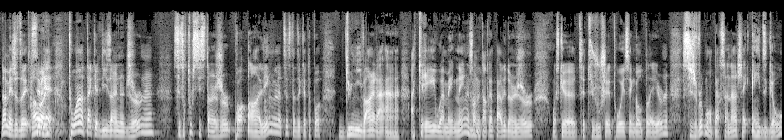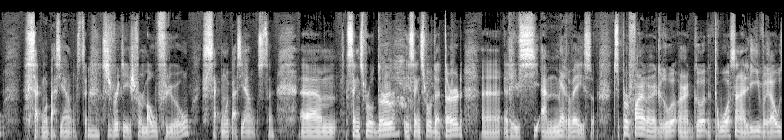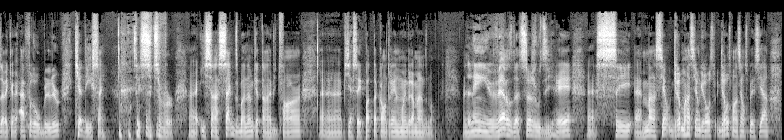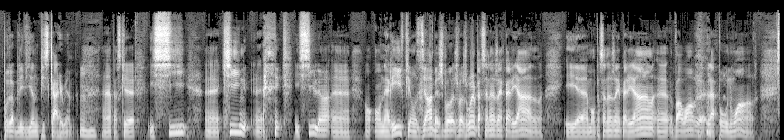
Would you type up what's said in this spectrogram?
Non, mais je veux dire, Ah c'est vrai. Toi, en tant que designer de jeu, là, c'est surtout si c'est un jeu pas en ligne, c'est-à-dire que t'as pas d'univers à, à- à créer ou à maintenir. là. Si on est en train de parler d'un jeu où est-ce que tu joues chez toi single player, là, si je veux que mon personnage soit indigo, sac-moi patience. sais. Si je veux qu'il ait les cheveux mauve fluo, sac-moi patience. Euh, Saints Row 2 et Saints Row the Third euh, réussit à merveille ça. Tu peux faire un gros, un gars de 300 livres rose avec un afro bleu qui a des seins. Si tu veux. Euh, il s'en sac du bonhomme que tu as envie de faire, puis il essaie pas de te contraindre moindrement du monde. L'inverse de ça, je vous dirais, euh, c'est euh, mention, mention grosse, grosse mention spéciale pour Oblivion puis Skyrim. Hein, parce que ici, euh, qui, ici là, on, on arrive puis on se dit ah ben je vais, je vais jouer un personnage impérial et mon personnage impérial va avoir la peau noire.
